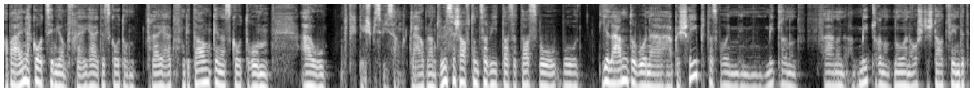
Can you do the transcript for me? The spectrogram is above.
Aber eigentlich geht es ihm ja um Freiheit. Es geht um die Freiheit vom Gedanken, es geht darum, auch beispielsweise an Glauben an die Wissenschaft und so weiter. Also das, wo, wo die Länder, die er auch beschreibt, das, was im, im mittleren und fernen, mittleren und Nahen Osten stattfindet,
